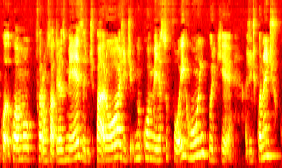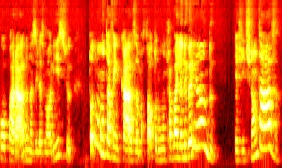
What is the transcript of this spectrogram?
como foram só três meses, a gente parou, a gente no começo foi ruim, porque a gente, quando a gente ficou parado nas Ilhas Maurício, todo mundo estava em casa, mas estava todo mundo trabalhando e ganhando. E a gente não estava.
